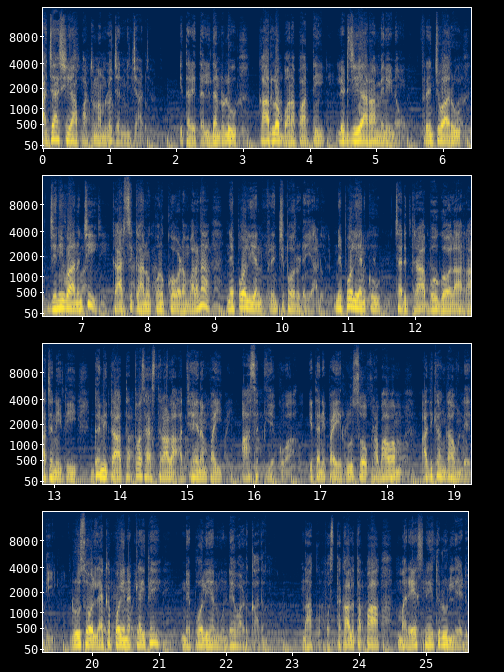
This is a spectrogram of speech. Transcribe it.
అజాషియా పట్టణంలో జన్మించాడు. ఇతడి తల్లిదండ్రులు కార్లో బోనపార్టీ లెడ్జియారా మెలినో ఫ్రెంచ్ వారు జెనీవా నుంచి కార్సికాను కొనుక్కోవడం వలన నెపోలియన్ ఫ్రెంచ్ పౌరుడయ్యాడు. నెపోలియన్కు చరిత్ర భూగోళ రాజనీతి గణిత తత్వశాస్త్రాల అధ్యయనంపై ఆసక్తి ఎక్కువ. ఇతనిపై రూసో ప్రభావం అధికంగా ఉండేది. రూసో లేకపోయినట్లయితే నెపోలియన్ ఉండేవాడు కాదు. నాకు పుస్తకాలు తప్ప మరే స్నేహితుడు లేడు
